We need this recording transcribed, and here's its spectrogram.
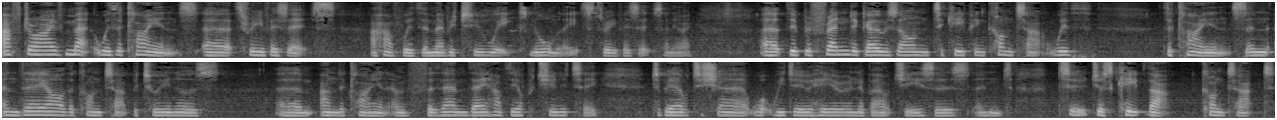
after I've met with the clients, uh, three visits I have with them every two weeks. Normally it's three visits anyway. Uh, the befriender goes on to keep in contact with the clients, and, and they are the contact between us um, and the client. And for them, they have the opportunity to be able to share what we do here and about Jesus and to just keep that contact.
